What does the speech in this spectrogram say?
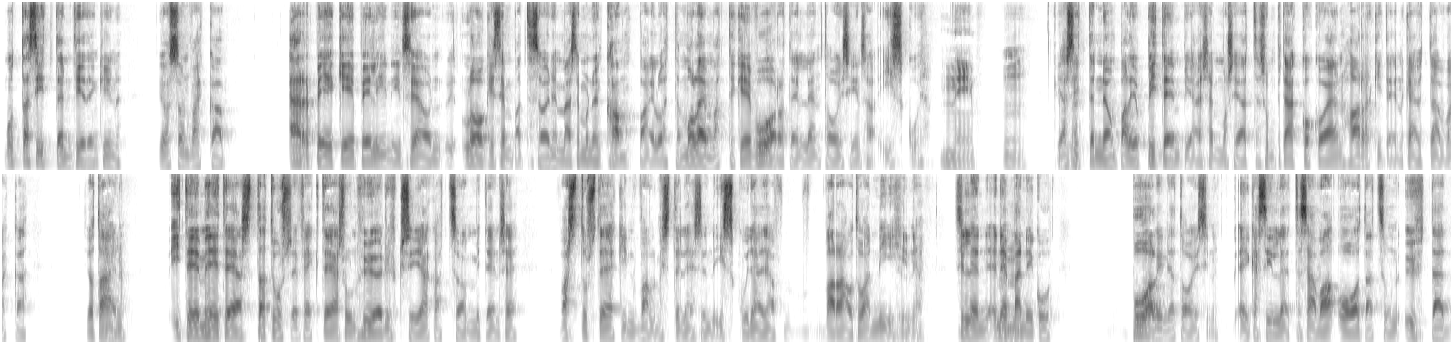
Mutta sitten tietenkin, jos on vaikka RPG-peli, niin se on loogisempaa, että se on enemmän semmoinen kamppailu, että molemmat tekee vuorotellen toisiinsa iskuja. Niin. Mm. Ja sitten ne on paljon pitempiä semmoisia, että sun pitää koko ajan harkiten käyttää vaikka jotain itemeitä ja statusefektejä sun hyödyksi ja katsoa, miten se vastustajakin valmistelee sen iskuja ja varautua niihin. Ja silleen enemmän mm. niin kuin puolin ja toisin, eikä sille, että sä vaan ootat sun yhtä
